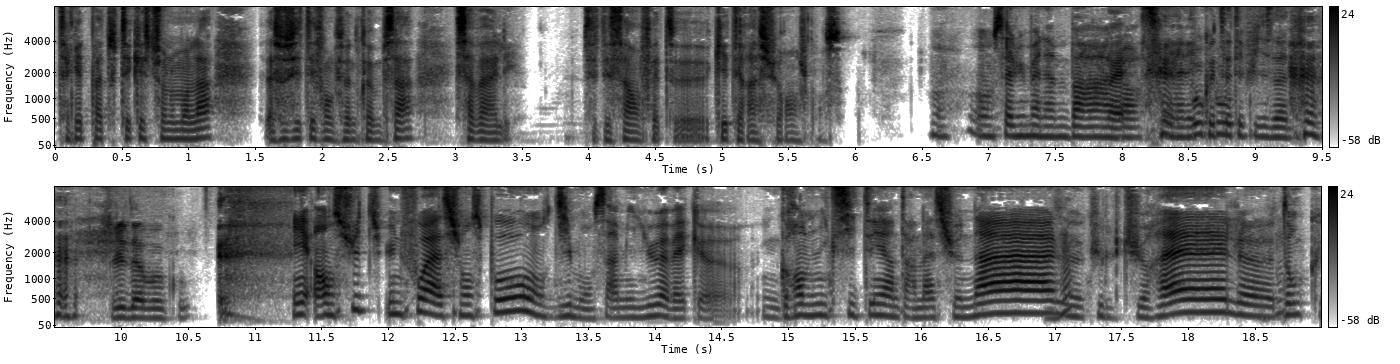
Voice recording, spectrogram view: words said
T'inquiète pas, tous tes questionnements là, la société fonctionne comme ça, ça va aller. C'était ça en fait euh, qui était rassurant, je pense. Bon, on salue Madame Barra alors si elle écoute cet épisode. je lui dois beaucoup. Et ensuite, une fois à Sciences Po, on se dit bon, c'est un milieu avec euh, une grande mixité internationale, mhm. culturelle, euh, mhm. donc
